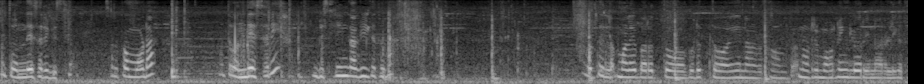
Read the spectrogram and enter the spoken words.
ಮತ್ತು ಒಂದೇ ಸರಿ ಬಿಸಿಲು. ಸ್ವಲ್ಪ ಮೋಡ ಮತ್ತು ಒಂದೇ ಸರಿ ಬಿಸಿಲು ಹಿಂಗೆ ಆಗ್ಲಿಕ್ಕತ್ತದ ಗೊತ್ತಿಲ್ಲ ಮಳೆ ಬರುತ್ತೋ ಬಿಡುತ್ತೋ ಏನಾಗುತ್ತೋ ಅಂತ. ನೋಡ್ರಿ ಮಾರ್ನಿಂಗ್ ಲೋರಿ ಏನೋ ಅರಳಿಗತ್ತ.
